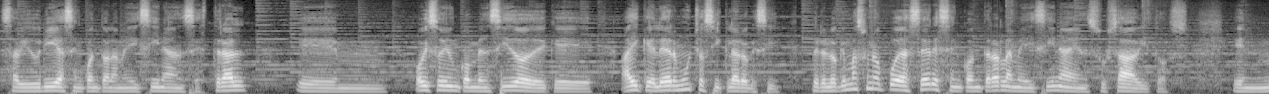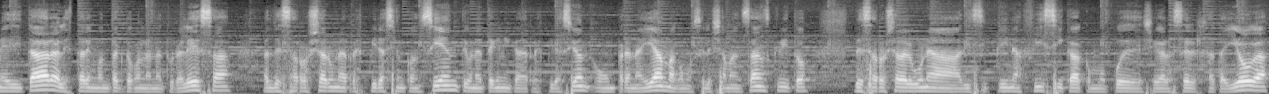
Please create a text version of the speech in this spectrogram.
sabidurías en cuanto a la medicina ancestral. Em, hoy soy un convencido de que hay que leer mucho, sí, claro que sí. Pero lo que más uno puede hacer es encontrar la medicina en sus hábitos, en meditar al estar en contacto con la naturaleza, al desarrollar una respiración consciente, una técnica de respiración o un pranayama como se le llama en sánscrito, desarrollar alguna disciplina física como puede llegar a ser el hatha yoga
